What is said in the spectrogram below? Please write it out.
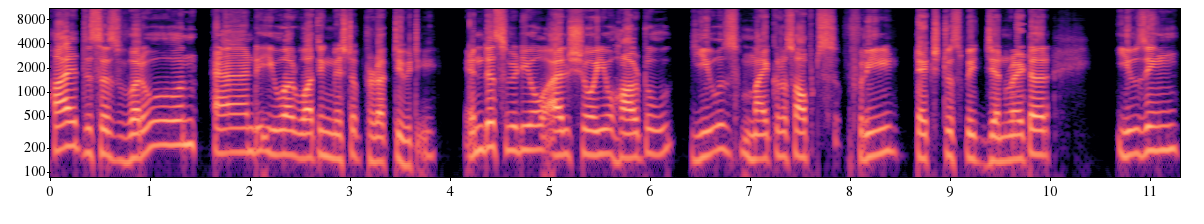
Hi, this is Varun and you are watching Mr. Productivity. In this video, I'll show you how to use Microsoft's free text-to-speech generator using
